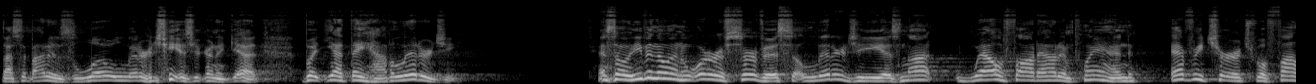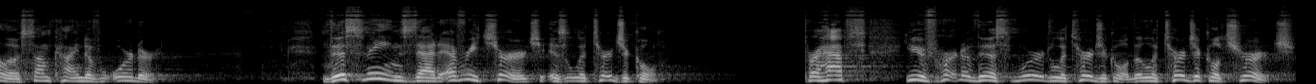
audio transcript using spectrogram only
That's about as low liturgy as you're going to get, but yet they have a liturgy. And so, even though an order of service, liturgy is not well thought out and planned, every church will follow some kind of order. This means that every church is liturgical. Perhaps you've heard of this word liturgical, the liturgical church.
